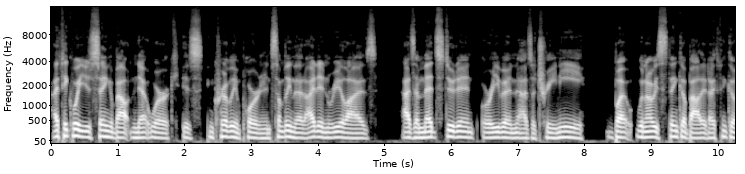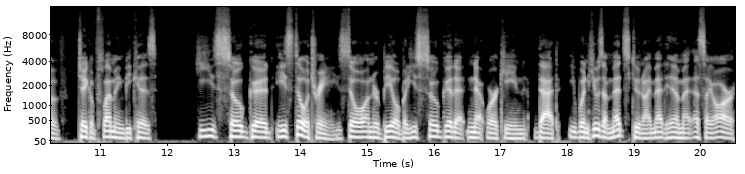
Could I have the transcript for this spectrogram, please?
I think what you're saying about network is incredibly important and something that I didn't realize as a med student or even as a trainee. But when I always think about it, I think of Jacob Fleming because he's so good. He's still a trainee. He's still under Beal, but he's so good at networking that he, when he was a med student, I met him at SIR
